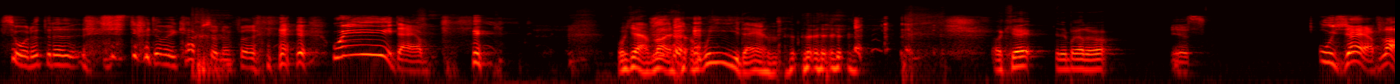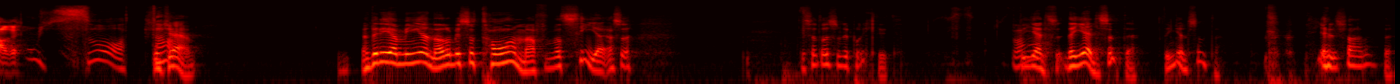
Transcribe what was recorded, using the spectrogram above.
Såg du inte det? Det stod... Det var ju captionen för... Wee! Damn! Åh jävlar! We damn! Okej, är ni beredda då? Yes. Oj jävlar! Oj, satan! Åh jävlar! Det är det jag menar, de är så tama för vad ser alltså... Det ser inte ut som det är på riktigt. Va? Det gälls, den gälls inte. Den gälls inte. Gälls fan inte.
